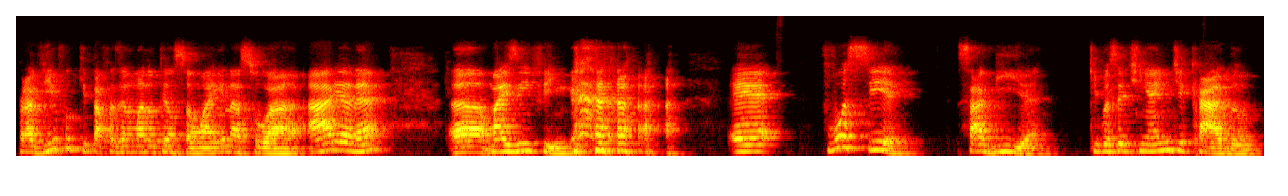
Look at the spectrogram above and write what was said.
para Vivo, que está fazendo manutenção aí na sua área, né? Uh, mas, enfim. É, você sabia que você tinha indicado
